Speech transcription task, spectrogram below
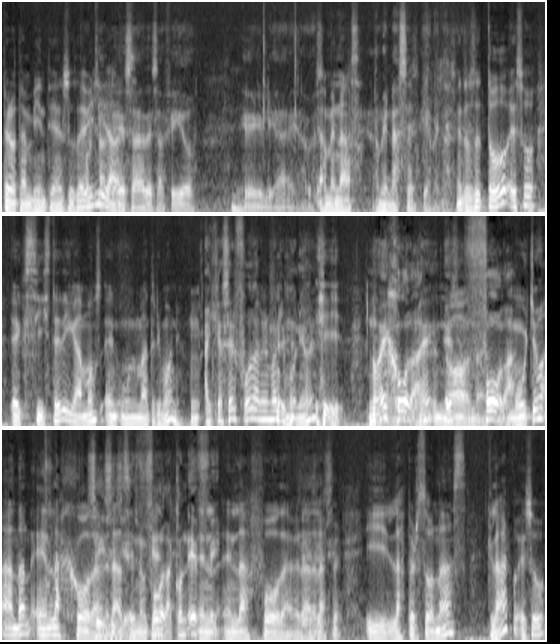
pero también tiene sus debilidades, Fortaleza, desafíos algo así. amenazas. Amenazas y amenazas. Entonces, todo eso existe, digamos, en un matrimonio. Mm, Hay que hacer foda en el matrimonio, ¿eh? Y- No es joda, ¿eh? No, Es no, foda. Muchos andan en la joda, Sí, ¿verdad? sí, Sino que foda, con F. En, en la foda, ¿verdad? Las Y las personas, claro, eso.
